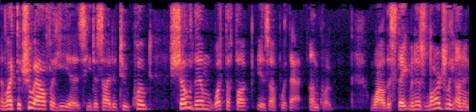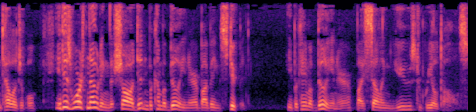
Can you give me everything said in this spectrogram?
and like the true alpha he is, he decided to, quote, show them what the fuck is up with that, unquote. While the statement is largely unintelligible, it is worth noting that Shaw didn't become a billionaire by being stupid. He became a billionaire by selling used real dolls.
